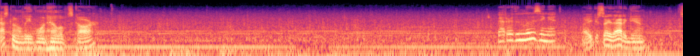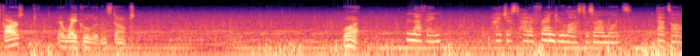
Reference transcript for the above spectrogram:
That's gonna leave one hell of a scar. Better than losing it. Well, you could say that again. Scars? They're way cooler than stumps. What? Nothing. I just had a friend who lost his arm once. That's all.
